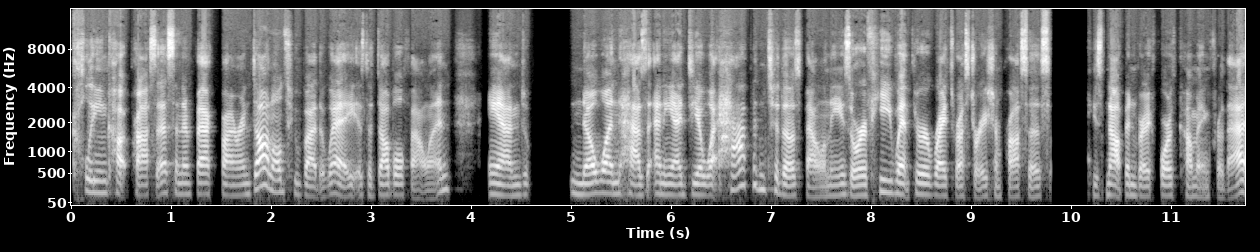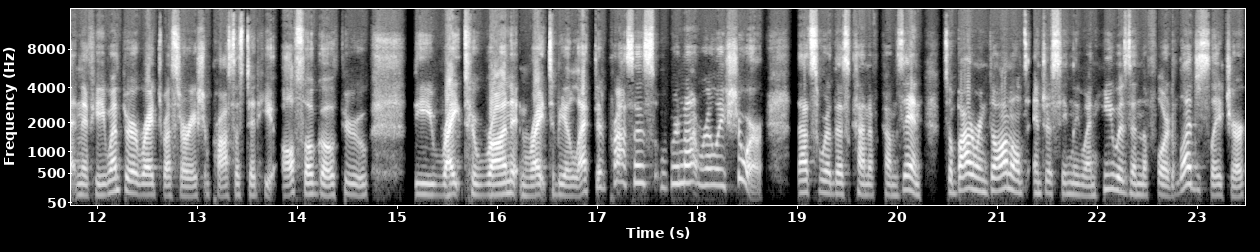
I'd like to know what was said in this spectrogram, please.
clean cut process. And in fact, Byron Donald, who by the way is a double felon, and no one has any idea what happened to those felonies or if he went through a rights restoration process He's not been very forthcoming for that. And if he went through a rights restoration process, did he also go through the right to run and right to be elected process? We're not really sure. That's where this kind of comes in. So Byron Donalds, interestingly, when he was in the Florida legislature,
